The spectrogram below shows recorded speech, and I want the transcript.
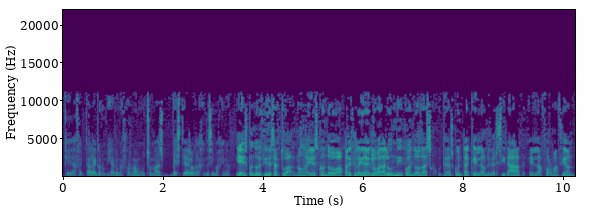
que afecta a la economía de una forma mucho más bestia de lo que la gente se imagina. Y ahí es cuando decides actuar, ¿no? Ahí es cuando aparece la idea de Global Alumni, cuando das, te das cuenta que en la universidad, en la formación,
